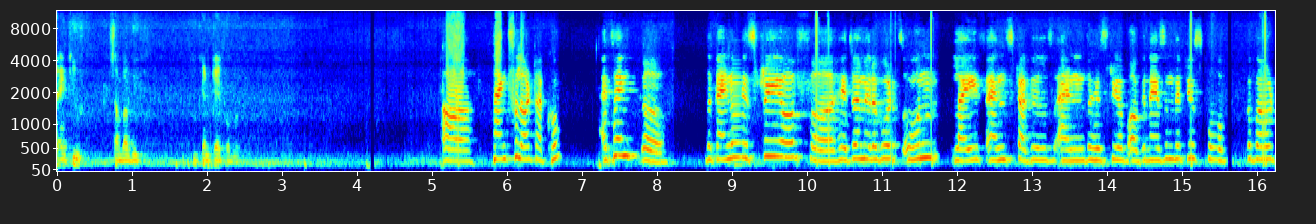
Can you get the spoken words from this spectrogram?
Thank you, somebody. You can take over. Uh, thanks a lot, Rakho. I think uh, the kind of history of uh, Irabot's own life and struggles and the history of organizing that you spoke about,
